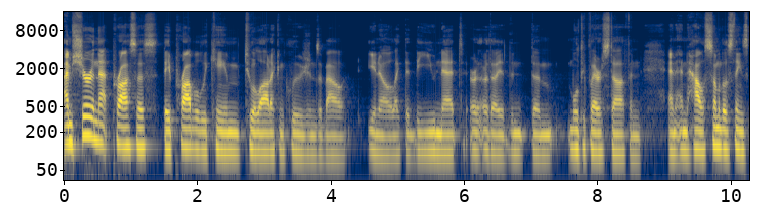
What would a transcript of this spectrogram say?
I'm sure in that process they probably came to a lot of conclusions about you know like the the UNet or, or the, the the multiplayer stuff and and and how some of those things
